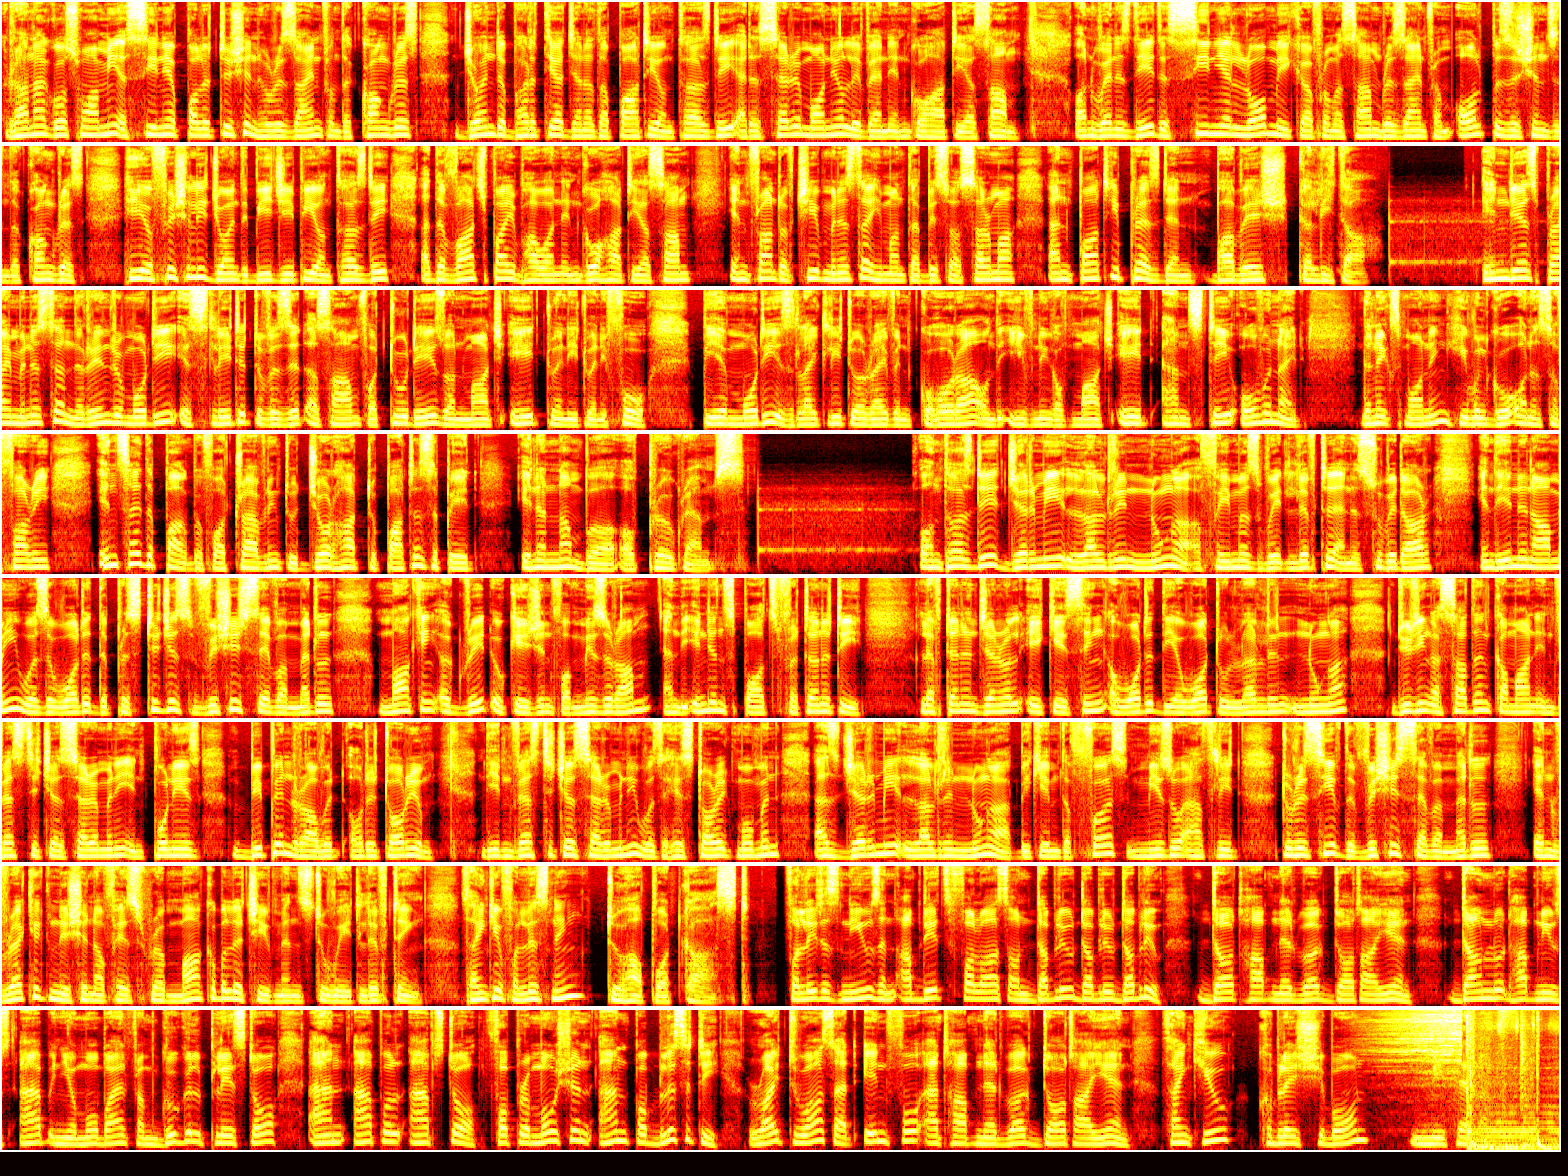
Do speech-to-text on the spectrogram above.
Rana Goswami, a senior politician who resigned from the Congress, joined the Bharatiya Janata Party on Thursday at a ceremonial event in Guwahati, Assam. On Wednesday, the senior lawmaker from Assam resigned from all positions in the Congress. He officially joined the BJP on Thursday at the Vajpayee Bhawan in Guwahati, Assam, in front of Chief Minister Himanta Biswa Sarma and Party President Bhabesh Kalita. India's Prime Minister Narendra Modi is slated to visit Assam for two days on March 8, 2024. PM Modi is likely to arrive in Kohora on the evening of March 8 and stay overnight. The next morning, he will go on a safari inside the park before traveling to Jorhat to participate in a number of programs. On Thursday, Jeremy Lalrinnunga, a famous weightlifter and a subedar in the Indian Army, was awarded the prestigious Vishesh Seva Medal, marking a great occasion for Mizoram and the Indian sports fraternity. Lieutenant General A.K. Singh awarded the award to Lalrin Nunga during a Southern Command investiture ceremony in Pune's Bipin Rawat Auditorium. The investiture ceremony was a historic moment as Jeremy Lalrinnunga became the first Mizo athlete to receive the Vishesh Seva Medal in recognition of his remarkable achievements to weightlifting. Thank you for listening to our podcast. For latest news and updates, follow us on www.hubnetwork.in. Download Hub News app in your mobile from Google Play Store and Apple App Store. For promotion and publicity, write to us at info at hubnetwork.in. Thank you. Khublei Shibun, Mithela.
